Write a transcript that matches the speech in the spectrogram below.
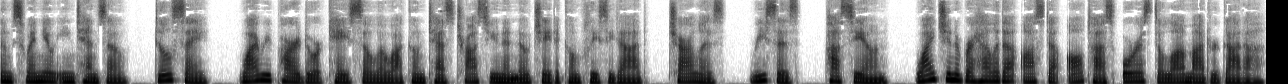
un sueño intenso, dulce, y reparador que solo acontece tras una noche de complicidad, charlas, risas, pasión, y ginebra hasta altas horas de la madrugada.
